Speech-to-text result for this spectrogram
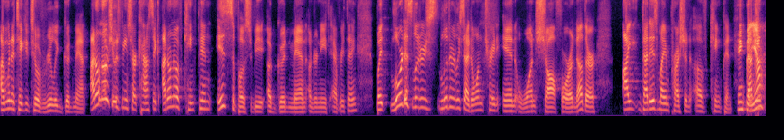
"I'm going to take you to a really good man." I don't know if she was being sarcastic. I don't know if Kingpin is supposed to be a good man underneath everything, but Lord Lourdes literally literally said, "I don't want to trade in one Shaw for another." I that is my impression of Kingpin. Kingpin, That yeah. being-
